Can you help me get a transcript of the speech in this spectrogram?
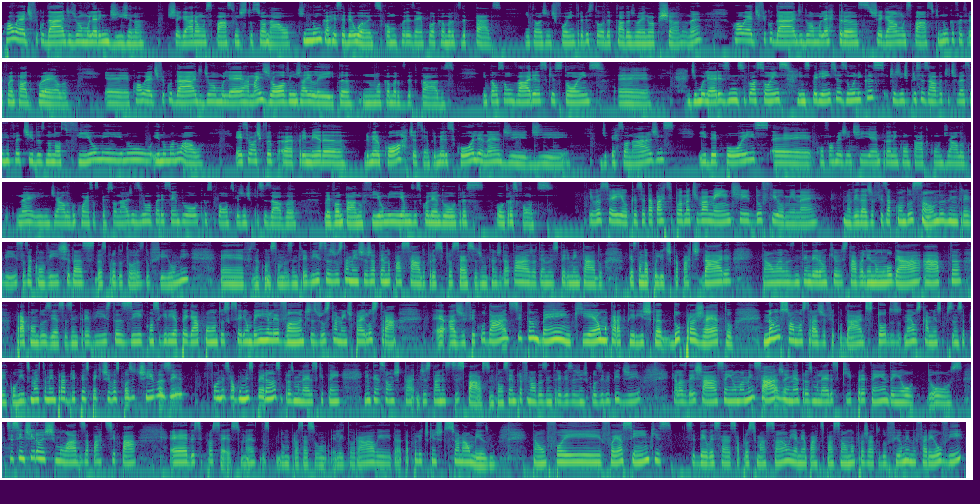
Qual é a dificuldade de uma mulher indígena chegar a um espaço institucional que nunca recebeu antes, como, por exemplo, a Câmara dos Deputados? Então a gente foi e entrevistou a deputada Joênia Wapichana, né? Qual é a dificuldade de uma mulher trans chegar a um espaço que nunca foi frequentado por ela? É, qual é a dificuldade de uma mulher mais jovem já eleita numa Câmara dos Deputados? Então são várias questões é, de mulheres em situações, em experiências únicas que a gente precisava que tivessem refletidas no nosso filme e no, e no manual. Esse eu acho que foi a primeira primeiro corte, assim, a primeira escolha, né, de, de, de personagens e depois, é, conforme a gente ia entrando em contato com o diálogo, né, em diálogo com essas personagens, iam aparecendo outros pontos que a gente precisava levantar no filme e íamos escolhendo outras outras fontes. E você, Yuka, você está participando ativamente do filme, né? Na verdade, eu fiz a condução das entrevistas, a convite das, das produtoras do filme. É, fiz a condução das entrevistas, justamente já tendo passado por esse processo de me candidatar, já tendo experimentado a questão da política partidária. Então, elas entenderam que eu estava ali num lugar apta para conduzir essas entrevistas e conseguiria pegar pontos que seriam bem relevantes, justamente para ilustrar as dificuldades e também que é uma característica do projeto não só mostrar as dificuldades, todos né, os caminhos que precisam ser percorridos, mas também para abrir perspectivas positivas e fornecer alguma esperança para as mulheres que têm intenção de estar, de estar nesses espaços. Então, sempre ao final das entrevistas, a gente inclusive pedia que elas deixassem uma mensagem né, para as mulheres que pretendem ou, ou se sentiram estimuladas a participar é, desse processo, né, de um processo eleitoral e da, da política institucional mesmo. Então, foi, foi assim que se deu essa, essa, aproximação e a minha participação no projeto do filme Me Farei Ouvir.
